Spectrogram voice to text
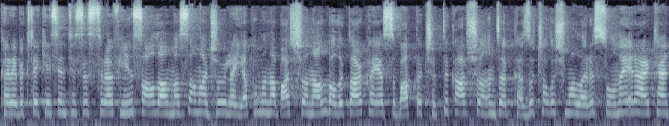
Karabük'te kesintisiz trafiğin sağlanması amacıyla yapımına başlanan Balıklar Kayası Battı Çıktı kavşağında kazı çalışmaları sona ererken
